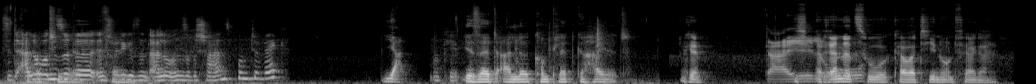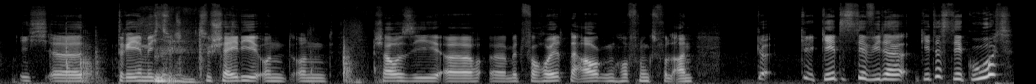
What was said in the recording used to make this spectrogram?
Sind alle Cavatine unsere, entschuldige, sind alle unsere Schadenspunkte weg? ja, Okay. ihr seid alle komplett geheilt. Okay. Geil. Ich renne zu Cavatine und Fergal. Ich äh, drehe mich zu, zu Shady und, und schaue sie äh, äh, mit verheulten Augen hoffnungsvoll an. Ge ge geht es dir wieder, geht es dir gut?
